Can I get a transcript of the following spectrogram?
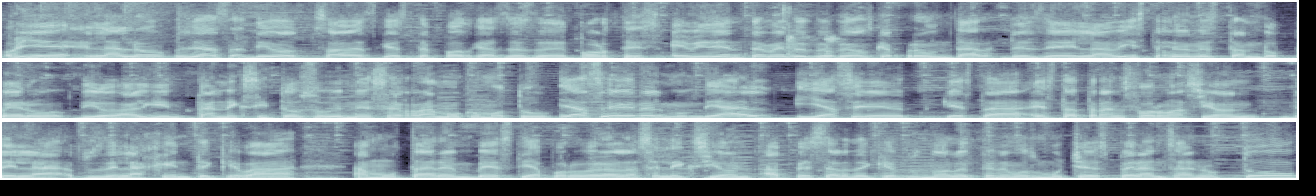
Oye, Lalo, pues ya digo, sabes que este podcast es de deportes. Evidentemente te tenemos que preguntar, desde la vista de un estandopero, digo, alguien tan exitoso en ese ramo como tú, ya se viene el mundial y ya se viene esta, esta transformación de la, pues, de la gente que va a mutar en bestia por ver a la selección, a pesar de que pues, no le tenemos mucha esperanza, ¿no? ¿Tú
